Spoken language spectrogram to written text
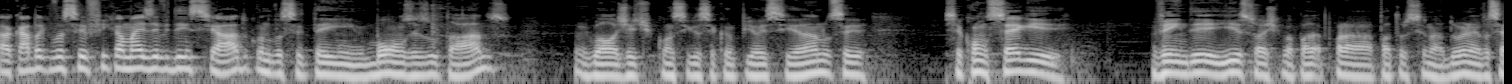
acaba que você fica mais evidenciado quando você tem bons resultados. Igual a gente conseguiu ser campeão esse ano, você, você consegue vender isso, acho que para patrocinador, né? Você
